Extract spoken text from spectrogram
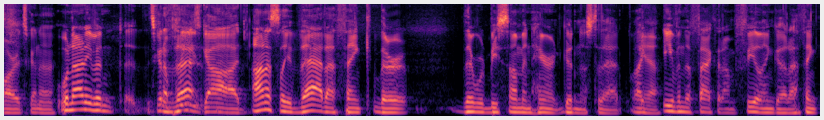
or it's gonna Well, not even it's gonna that- please God. honestly, that I think there there would be some inherent goodness to that. Like Yeah. even the fact that I'm feeling good, I think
